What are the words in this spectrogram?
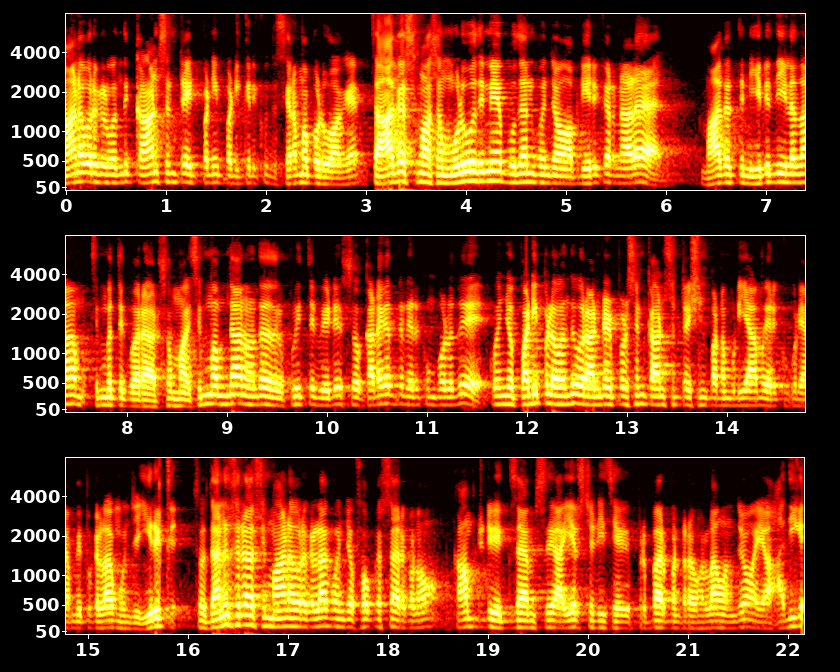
மாணவர்கள் வந்து கான்சென்ட்ரேட் பண்ணி படிக்கிறதுக்கு கொஞ்சம் சிரமப்படுவாங்க. ஆகஸ்ட் மாதம் முழுவதுமே புதன் கொஞ்சம் அப்படி இருக்கிறனால மாதத்தின் இறுதியில தான் சிம்மத்துக்கு வரார். சும்மா சிம்மம் தான் வந்து அது பிடித்த வீடு. ஸோ கடகத்தில் இருக்கும் பொழுது கொஞ்சம் படிப்பில் வந்து ஒரு ஹண்ட்ரட் பர்சன்ட் கான்சென்ட்ரேஷன் பண்ண முடியாமல் இருக்கக்கூடிய அமைப்புகள்லாம் கொஞ்சம் இருக்கு. ஸோ தனுசு ராசி மாணவர்கள்லாம் கொஞ்சம் ஃபோக்கஸாக இருக்கணும். Competitive exams higher studies prepare பண்ணுறவங்கலாம் கொஞ்சம் அதிக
